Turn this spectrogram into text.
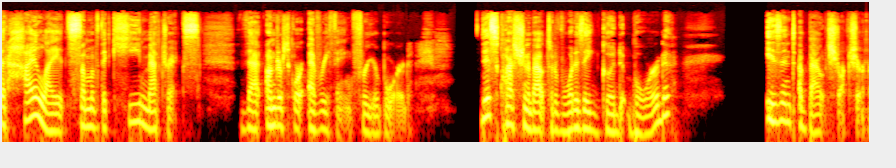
that highlights some of the key metrics that underscore everything for your board. This question about sort of what is a good board isn't about structure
